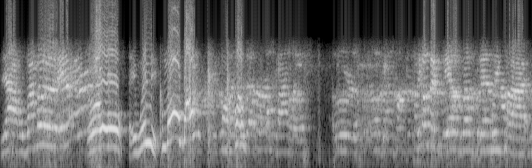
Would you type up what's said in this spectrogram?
Yeah, Obama. Yeah. Oh, hey, Wendy, come on, Obama. Come. We gonna let the go for that leak pot.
